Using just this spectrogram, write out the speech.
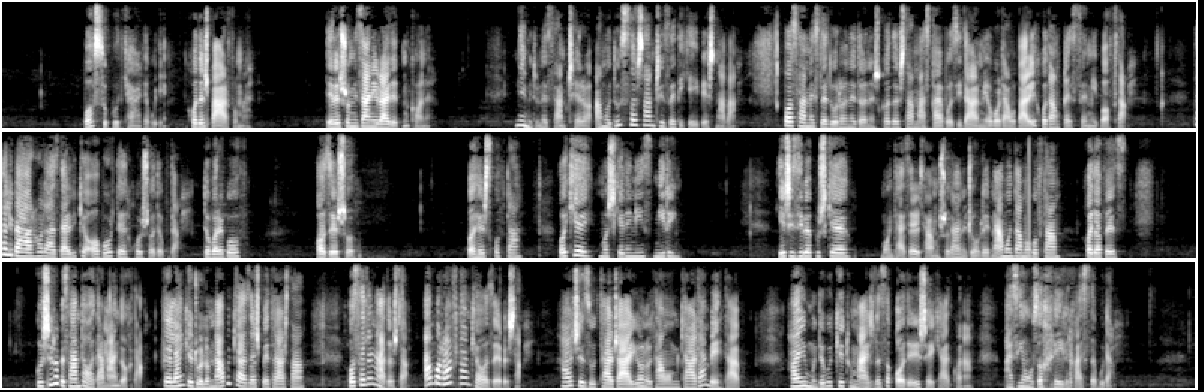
با سکوت کرده بودیم. خودش برف اومد. دلش رو می‌زنی ردت می‌کنه. نمی‌دونستم چرا اما دوست داشتم چیز دیگه ای بشنوم. باز هم مثل دوران دانشگاه داشتم مسخره بازی در می آوردم و برای خودم قصه می بافتم. ولی به هر حال از دلیلی که آورد دلخور شده بودم. دوباره گفت حاضر شو. با هرس گفتم اوکی مشکلی نیست میریم. یه چیزی بپوش که منتظر تموم شدن جمله نموندم و گفتم خدافز گوشی رو به سمت آدم انداختم. فعلا که جلوم نبود که ازش بترسم حوصله نداشتم. اما رفتم که حاضر بشم. هر چه زودتر جریان رو تمام کردم بهتر بود. همین مونده بود که تو مجلس قادری شرکت کنم. از این اوضاع خیلی خسته بودم.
